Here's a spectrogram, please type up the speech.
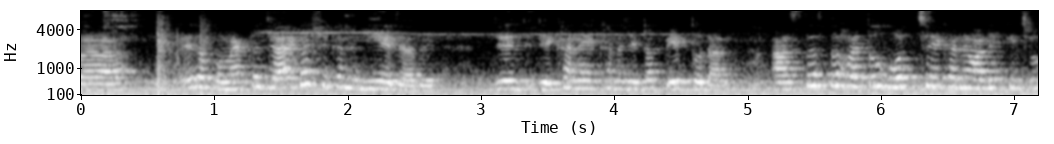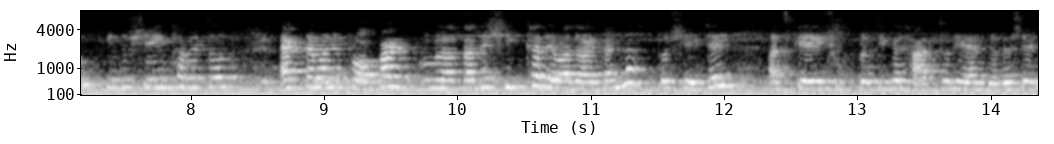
বা এরকম একটা জায়গা সেখানে নিয়ে যাবে। যে যেখানে এখানে যেটা পেতো না আস্তে আস্তে হয়তো হচ্ছে এখানে অনেক কিছু কিন্তু সেইভাবে তো একটা মানে প্রপার তাদের শিক্ষা দেওয়া দরকার না? তো সেইটাই আজকে এই সুপ্রতীপের হাত ধরে অ্যাঞ্জেলাসের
